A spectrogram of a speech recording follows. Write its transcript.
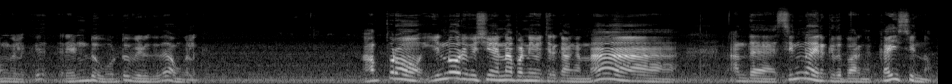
உங்களுக்கு ரெண்டு ஓட்டு விழுகுது அவங்களுக்கு. அப்புறம் இன்னொரு விஷயம் என்ன பண்ணி வச்சுருக்காங்கன்னா அந்த சின்னம் இருக்குது பாருங்கள் கை சின்னம்.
